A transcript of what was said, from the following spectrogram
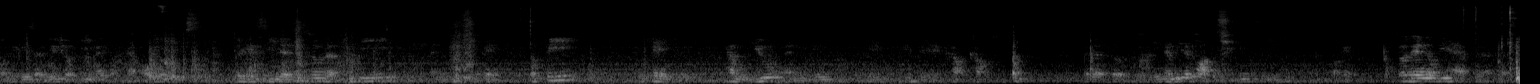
Okay, this is a neutral B meson can also mix. So you can see that through the B okay, so B decay to become U and U be, be count. So the so the intermediate part is UCT. Okay. So then we have the, the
